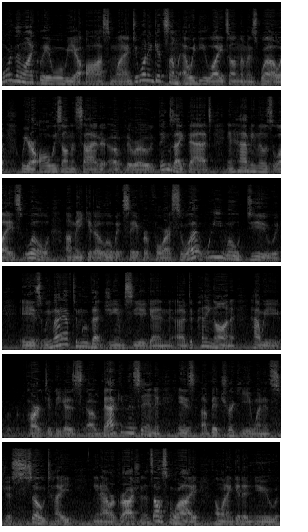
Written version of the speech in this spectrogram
more than likely, it will be an awesome one. I do want to get some LED lights on them as well. We are always on the side of the road, things like that. And having those lights will uh, make it a little bit safer for us. So what we will do is we might have to move that GMC again, uh, depending on how we parked it, because uh, backing this in is a bit tricky when it's just so tight in our garage, and that's also why I want to get a new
